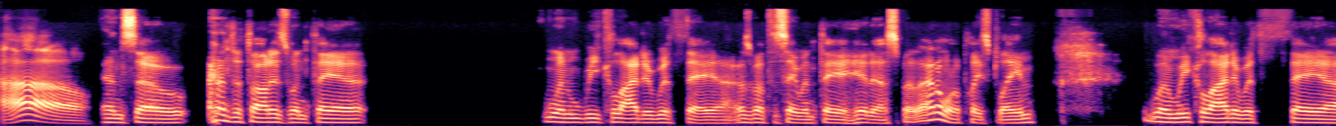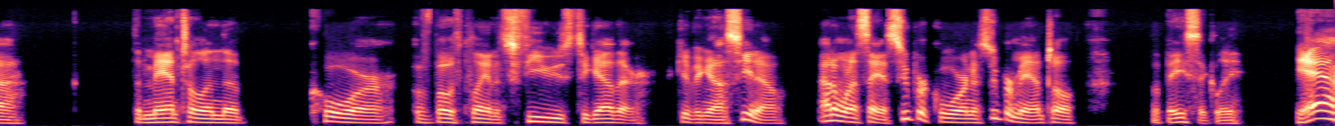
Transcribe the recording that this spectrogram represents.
Oh, And so the thought is when Theia when we collided with Theia, I was about to say when Theia hit us, but I don't want to place blame. When we collided with Theia, the mantle and the core of both planets fused together, giving us, you know, I don't want to say a super core and a super mantle, but basically. Yeah.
